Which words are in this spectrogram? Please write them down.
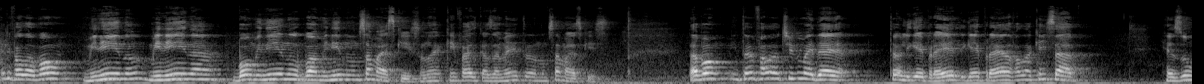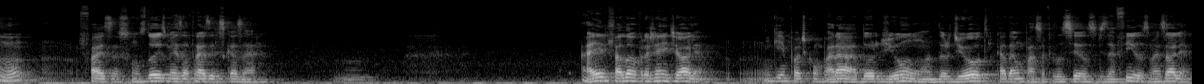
ele falou, bom, menino, menina, bom menino, boa menina, não precisa mais que isso, né? Quem faz casamento não precisa mais que isso. Tá bom? Então ele falou, eu tive uma ideia. Então eu liguei para ele, liguei para ela, falou, quem sabe? Resumo, faz uns dois meses atrás eles casaram. Aí ele falou pra gente, olha, ninguém pode comparar a dor de um, a dor de outro, cada um passa pelos seus desafios, mas olha,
